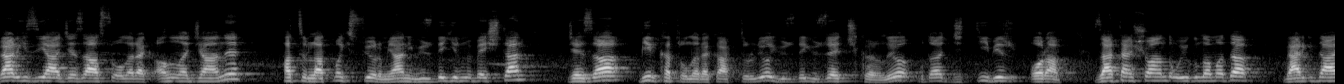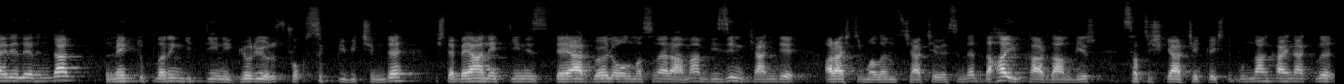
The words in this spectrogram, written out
vergi ziya cezası olarak alınacağını hatırlatmak istiyorum. Yani %25'ten ceza bir kat olarak arttırılıyor, %100'e çıkarılıyor. Bu da ciddi bir oran. Zaten şu anda uygulamada vergi dairelerinden mektupların gittiğini görüyoruz çok sık bir biçimde. İşte beyan ettiğiniz değer böyle olmasına rağmen bizim kendi araştırmalarımız çerçevesinde daha yukarıdan bir satış gerçekleşti. Bundan kaynaklı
